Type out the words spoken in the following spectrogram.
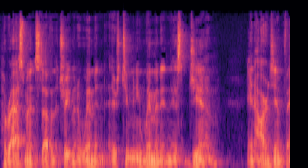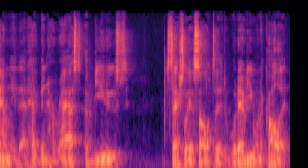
harassment stuff and the treatment of women. There's too many women in this gym, in our gym family, that have been harassed, abused, sexually assaulted, whatever you want to call it,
